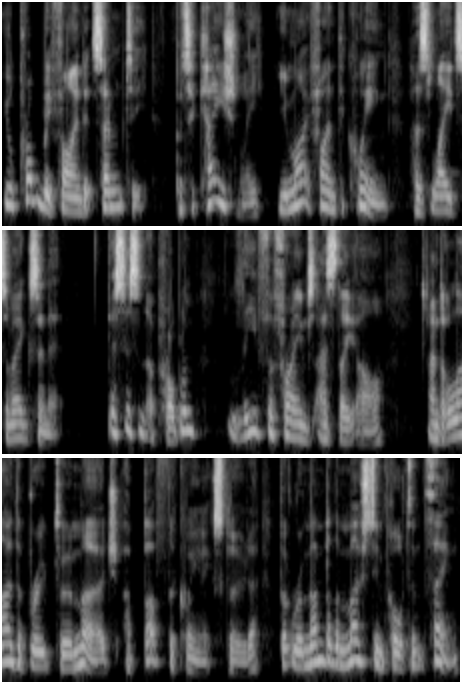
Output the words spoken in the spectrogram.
You'll probably find it's empty, but occasionally you might find the queen has laid some eggs in it. This isn't a problem. Leave the frames as they are and allow the brood to emerge above the queen excluder, but remember the most important thing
